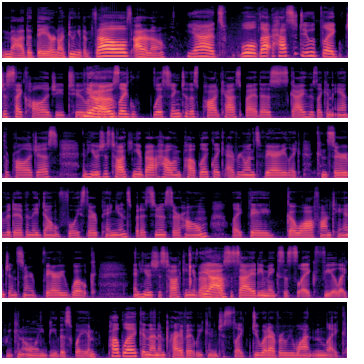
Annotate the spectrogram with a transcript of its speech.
mad that they are not doing it themselves. I don't know. Yeah, it's well that has to do with like just psychology too. Like Yeah. I was like listening to this podcast by this guy who's like an anthropologist and he was just talking about how in public like everyone's very like conservative and they don't voice their opinions, but as soon as they're home, like they go off on tangents and are very woke. And he was just talking about Yeah. how society makes us like feel like we can only be this way in public and then in private we can just like do whatever we want and like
